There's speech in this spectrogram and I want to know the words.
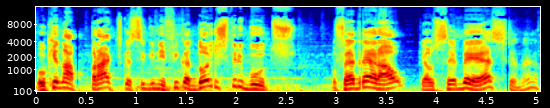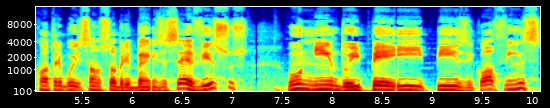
o que na prática significa dois tributos o federal, que é o CBS, né, Contribuição sobre Bens e Serviços, unindo IPI, PIS e COFINS,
